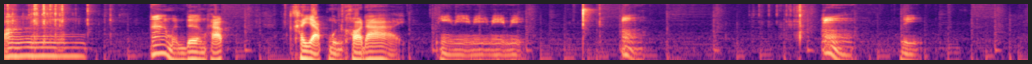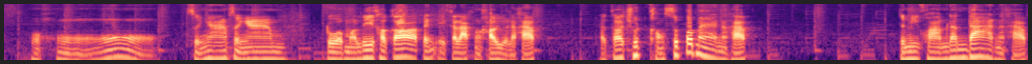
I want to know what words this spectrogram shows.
ปามอ่าเหมือนเดิมครับ ขยับหมุนคอได้ นี่นี่นี่นี่นี่ โอ้โห สวยงามสวยงาม ตัวมอลลี่เขาก็เป็นเอกลักษณ์ของเขาอยู่แล้วครับ แล้วก็ชุดของซูเปอร์แมนนะครับ จะมีความด้านๆนะครับ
